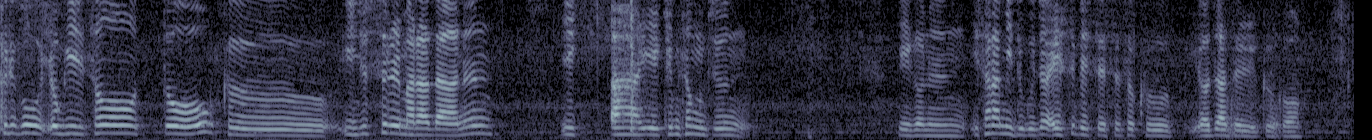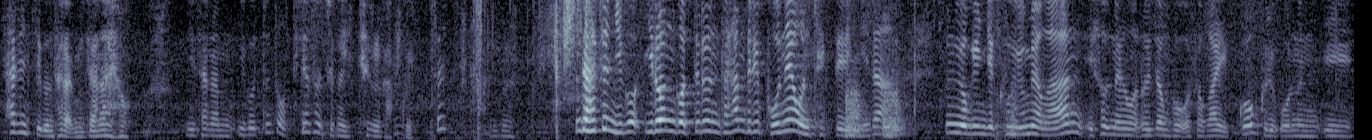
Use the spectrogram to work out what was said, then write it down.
그리고 여기서 또 그 이 뉴스를 말하다는 이 아 이 김성준 이거는 이 사람이 누구죠? SBS에서 그 여자들 그거 사진 찍은 사람이잖아요. 이 사람 이것도 또 어떻게 해서 제가 이 책을 갖고 있지? 이걸. 근데 하여튼 이거 이런 것들은 사람들이 보내온 책들입니다. 그리고 여기 이제 그 유명한 이 손명원 의정 보고서가 있고 그리고는 이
